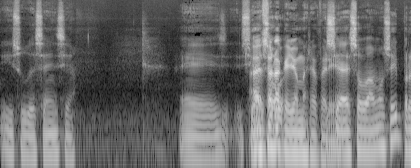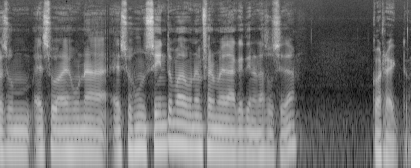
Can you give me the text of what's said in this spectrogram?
y su decencia. Eh, a, eso era que yo me refería. Si a eso vamos, sí, pero eso, eso, es una, eso es un síntoma de una enfermedad que tiene la sociedad. Correcto.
